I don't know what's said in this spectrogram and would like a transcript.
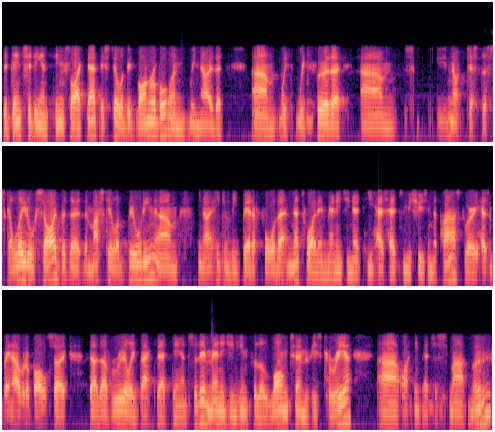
the density and things like that, they're still a bit vulnerable. And we know that um, with with further um, not just the skeletal side, but the, the muscular building. Um, you know, he can be better for that, and that's why they're managing it. He has had some issues in the past where he hasn't been able to bowl, so they've really backed that down. So they're managing him for the long term of his career. Uh, I think that's a smart move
